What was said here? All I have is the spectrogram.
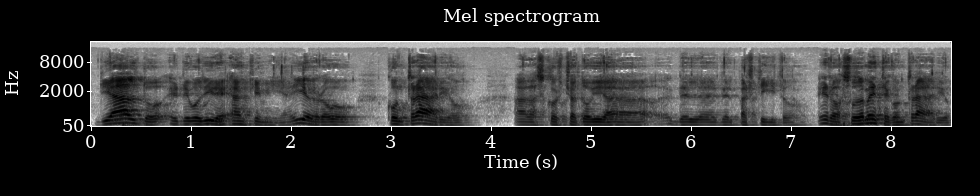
di Aldo e devo dire anche mia. Io ero contrario alla scorciatoia del, del partito, ero assolutamente contrario,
